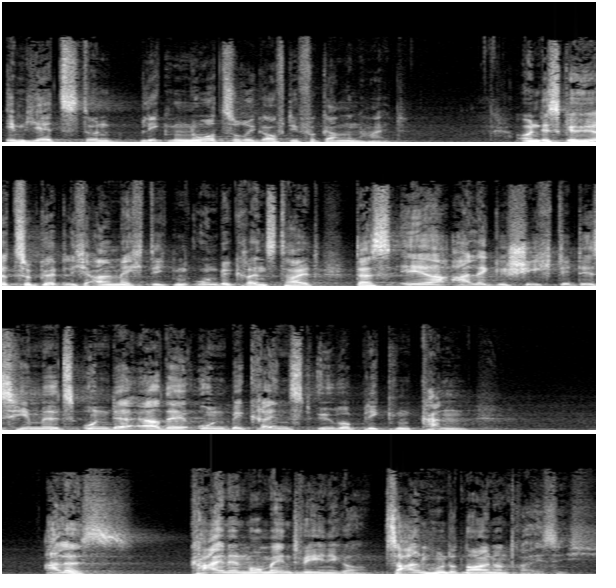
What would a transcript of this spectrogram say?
im Jetzt und blicken nur zurück auf die Vergangenheit. Und es gehört zur göttlich allmächtigen Unbegrenztheit, dass er alle Geschichte des Himmels und der Erde unbegrenzt überblicken kann. Alles, keinen Moment weniger. Psalm 139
